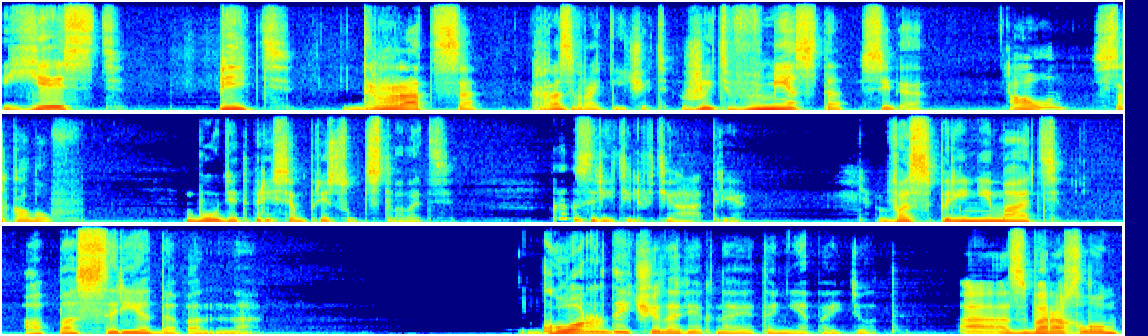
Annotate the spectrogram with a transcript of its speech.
Есть, пить, драться, развратничать, жить вместо себя. А он, Соколов, будет при всем присутствовать, как зритель в театре. Воспринимать опосредованно. Гордый человек на это не пойдет, а с барахлом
